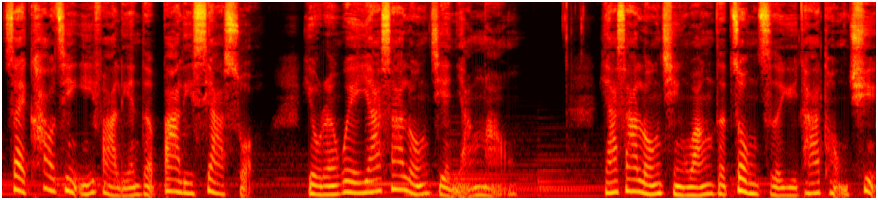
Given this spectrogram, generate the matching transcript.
在靠近以法莲的巴利夏所，有人为亚沙龙剪羊毛。亚沙龙请王的众子与他同去。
